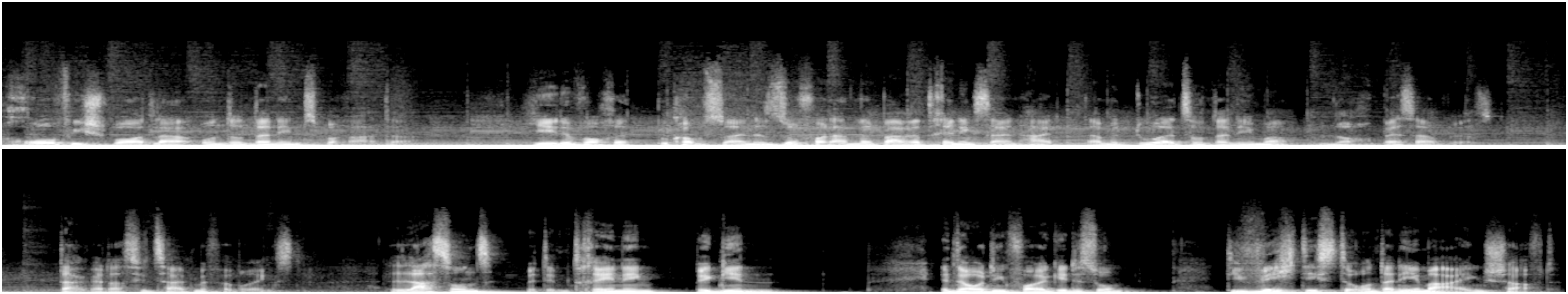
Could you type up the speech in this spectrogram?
Profisportler und Unternehmensberater. Jede Woche bekommst du eine sofort anwendbare Trainingseinheit, damit du als Unternehmer noch besser wirst. Danke, dass du die Zeit mit verbringst. Lass uns mit dem Training beginnen. In der heutigen Folge geht es um die wichtigste Unternehmereigenschaft.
